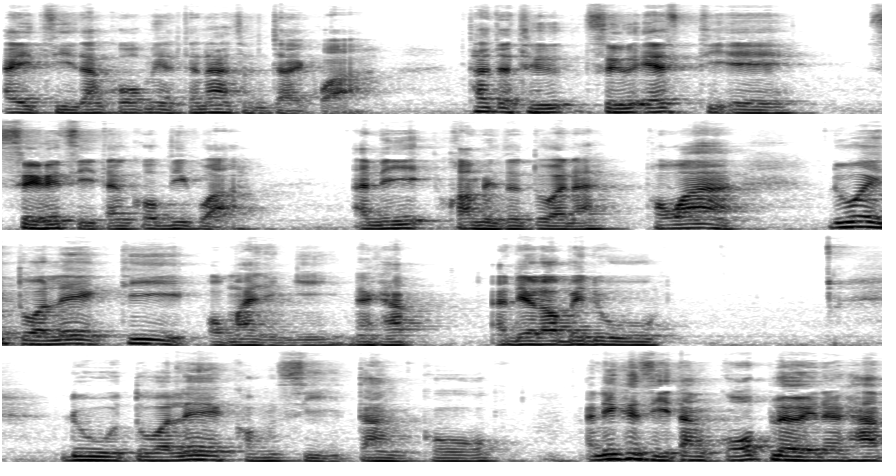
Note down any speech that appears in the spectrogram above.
ไอสีตังโกบเนี่ยจะน่าสนใจกว่า ถ้าจะถือซื้อ STA ซื้อสีตังโกบดีกว่า อันนี้ความเห็นส่วนตัวนะ เพราะว่าด้วยตัวเลขที่ออกมาอย่างนี้นะครับเดี๋ยวเราไปดู ดูตัวเลขของสีตังโกบอันนี้คือสีตังโกบเลยนะครับ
